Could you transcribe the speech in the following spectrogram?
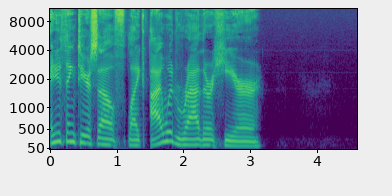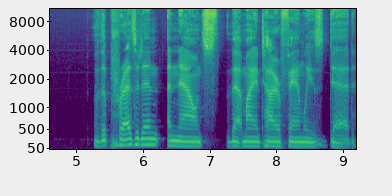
And you think to yourself, like, I would rather hear the president announce that my entire family is dead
